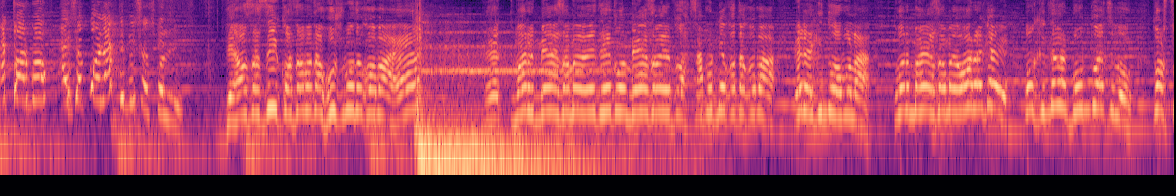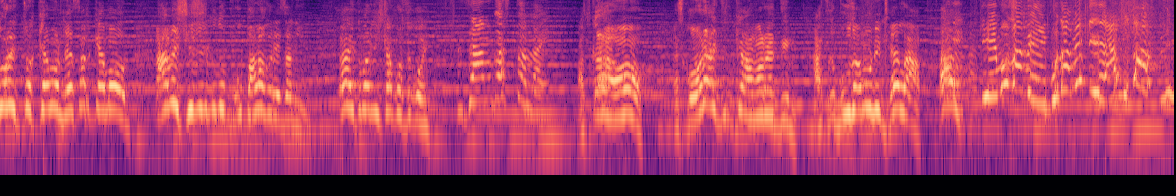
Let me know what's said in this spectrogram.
আর তোর বউ এইসব কই তুই বিশ্বাস করলি? দেহ চাষি কথা বাতা হুশ মতো কবা হ্যাঁ এ, তোমার মেয়া জামাই হয়ে তোমার মেয়া জামাই সাপোর্ট নিয়ে কথা কবা এটা কিন্তু হব না। তোমার মায়া জামাই হওয়ার আগে ও কিন্তু আমার বন্ধু আছিল। তোর চরিত্র কেমন নেশার কেমন আমি শিশির কিন্তু খুব ভালো করে জানি। এই তোমার ডিস্টার্ব করছে কই? জাম গাছ তলায়। আজকে ও আজকে ওর একদিন কি আমার একদিন? আজকে বুঝামুনি ঠেলা কি বুঝাবি? বুঝাবি কি? আমি তো আসবি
